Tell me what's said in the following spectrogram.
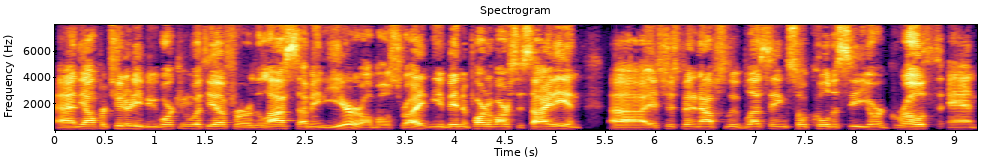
and the opportunity to be working with you for the last, I mean, year almost, right? And You've been a part of our society, and uh, it's just been an absolute blessing. So cool to see your growth. And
